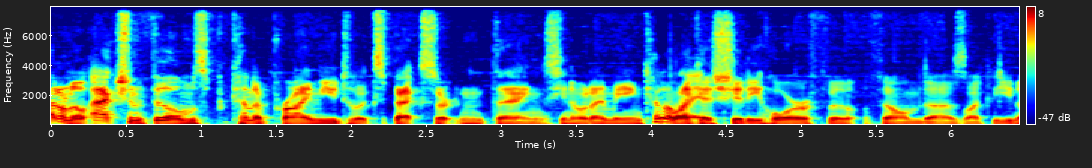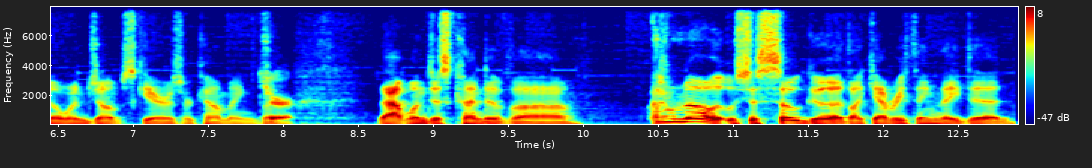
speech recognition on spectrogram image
I don't know. Action films kind of prime you to expect certain things. You know what I mean? Kind of like a shitty horror fil- film does. Like you know when jump scares are coming. But Sure. That one just kind of. uh I don't know. It was just so good. Like everything they did,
